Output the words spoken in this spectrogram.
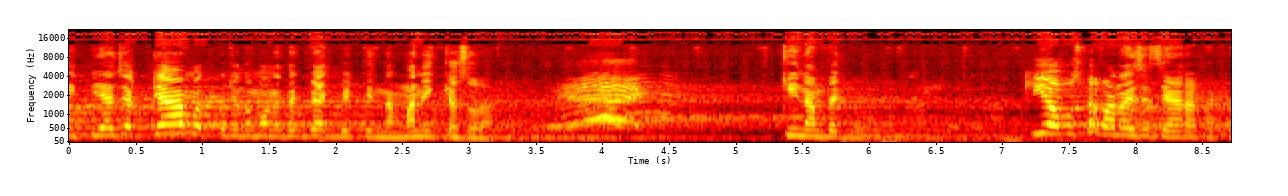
ইতিহাসে কেমন পর্যন্ত মনে থাকবে এক ব্যক্তির নাম, মানিক কেশোরা কি নাম থাকবে? কি অবস্থা বানাইছে চেহারাটাকে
